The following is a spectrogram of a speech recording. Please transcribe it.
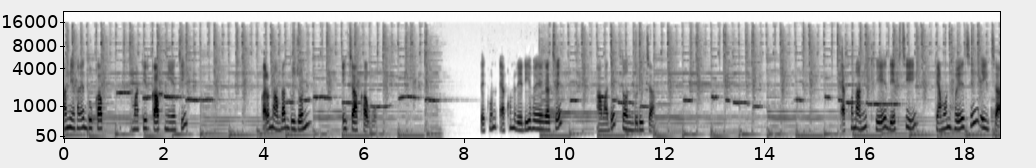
আমি এখানে দু কাপ মাটির কাপ নিয়েছি, কারণ আমরা দুজন এই চা খাব। দেখুন, এখন রেডি হয়ে গেছে। আমাদের তন্দুরি চা। এখন আমি খেয়ে দেখছি কেমন হয়েছে এই চা।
